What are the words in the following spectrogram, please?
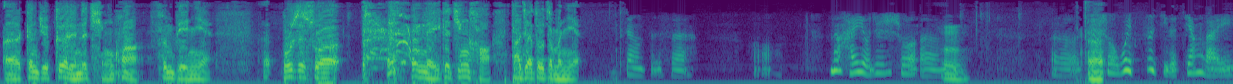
呃，根据个人的情况分别念，呃，不是说 哪一个经好，大家都这么念，这样子是吧？哦，那还有就是说，呃，嗯。呃，就是说为自己的将来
